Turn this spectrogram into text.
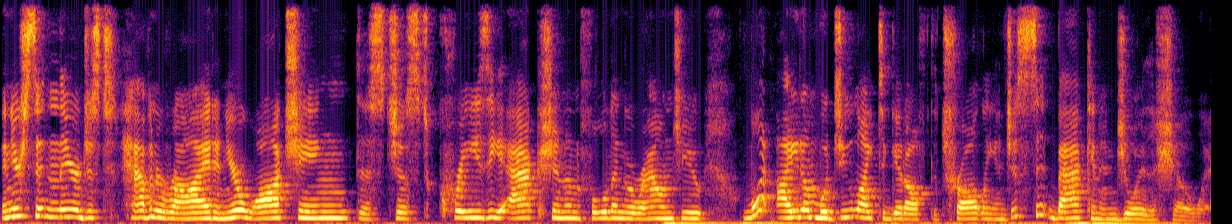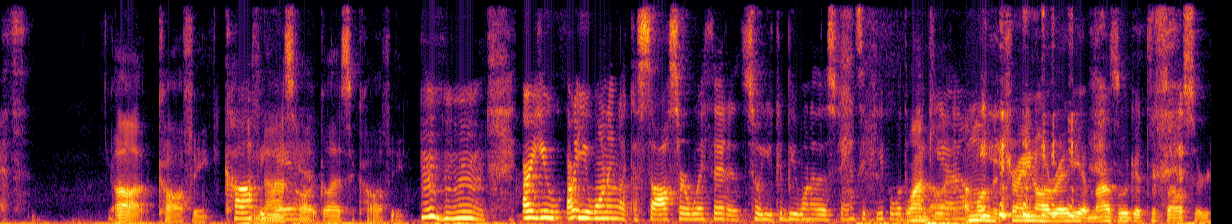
And you're sitting there just having a ride and you're watching this just crazy action unfolding around you. What item would you like to get off the trolley and just sit back and enjoy the show with? Ah, coffee. Coffee, Nice yeah. hot glass of coffee. Are you are you wanting like a saucer with it so you could be one of those fancy people with the Why pinky not? out? I'm on the train already. I might as well get the saucer.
